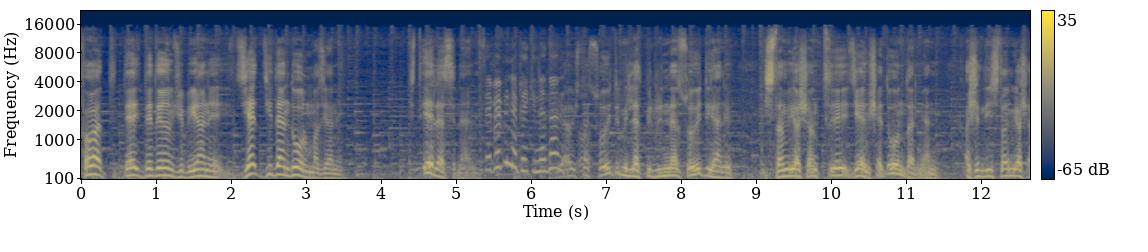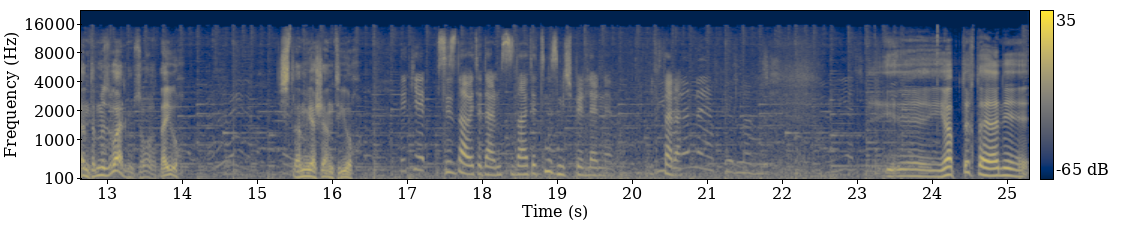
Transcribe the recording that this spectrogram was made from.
Fakat de- dediğim gibi yani ce- giden de olmaz yani. İşte öylesin yani. Sebebi ne peki? Neden? Ya işte soydu millet birbirinden soydu yani. İslami yaşantı cevşedi ondan yani. Ha şimdi İslami yaşantımız var mı? Sokakta yok. İslami yaşantı yok. Peki siz davet eder misiniz? Davet ettiniz mi hiçbirilerini iftara? Ee, yaptık da yani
